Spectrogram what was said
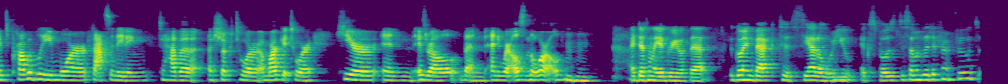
it's probably more fascinating to have a, a shuk tour a market tour here in israel than anywhere else in the world mm-hmm. i definitely agree with that going back to Seattle, were you mm-hmm. exposed to some of the different foods?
